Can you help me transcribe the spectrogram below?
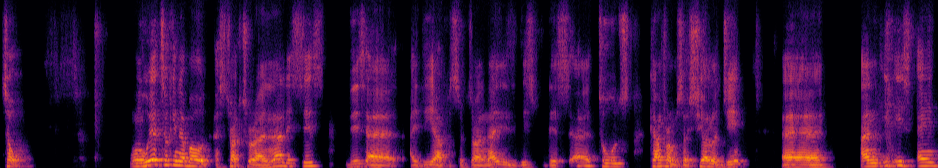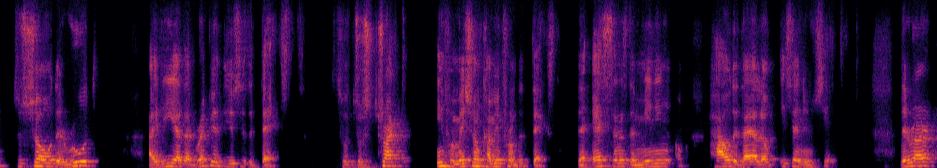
So when we are talking about structural analysis, this uh, idea of structural analysis, these this, uh, tools come from sociology, uh, and it is aimed to show the root idea that reproduces the text. So to extract information coming from the text, the essence, the meaning of how the dialogue is enunciated. There are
